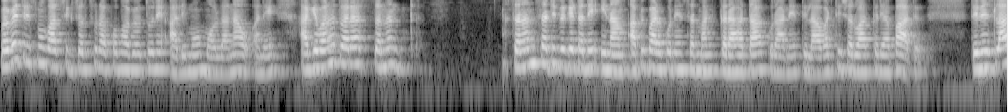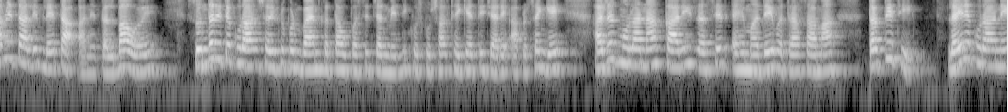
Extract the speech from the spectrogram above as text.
ભવ્ય ત્રીસમો વાર્ષિક જલસો રાખવામાં આવ્યો હતો અને આલિમો, મૌલાનાઓ અને આગેવાનો દ્વારા સનંત સનંદ સર્ટિફિકેટ અને ઇનામ આપી બાળકોને સન્માનિત કર્યા હતા. કુરાને તિલાવટથી શરૂઆત કર્યા બાદ તેને ઇસ્લામની તાલીમ લેતા અને તલબાઓએ સુંદર રીતે કુરાન શરીફનું પણ બયાન કરતા ઉપસ્થિત જનમેદની ખુશખુશાલ થઈ ગઈ હતી, જ્યારે આ પ્રસંગે હજરત મૌલાના કારી રશીદ અહેમદે મદ્રાસામાં તકતીથી લઈને કુરાને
